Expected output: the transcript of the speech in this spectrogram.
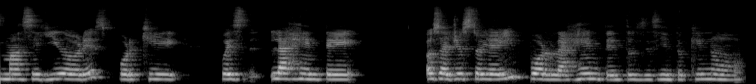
más seguidores, porque pues la gente, o sea, yo estoy ahí por la gente, entonces siento que no,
